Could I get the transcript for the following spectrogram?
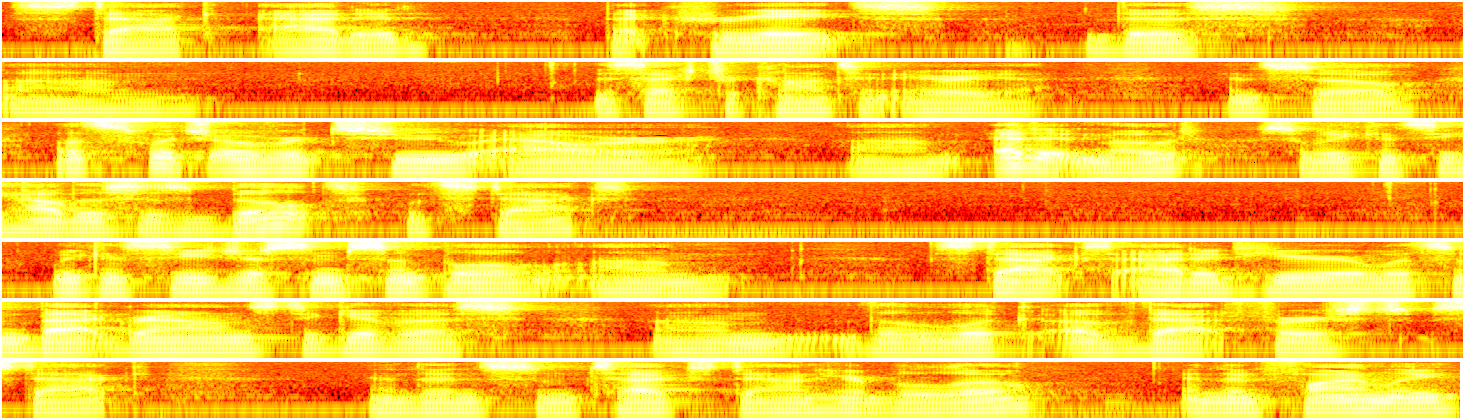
stack added that creates this, um, this extra content area. And so let's switch over to our um, edit mode so we can see how this is built with stacks we can see just some simple um, stacks added here with some backgrounds to give us um, the look of that first stack and then some text down here below. And then finally,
